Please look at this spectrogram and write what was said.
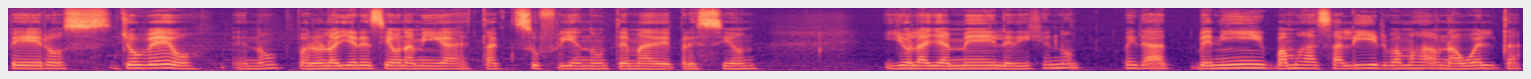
peros? Yo veo, eh, ¿no? Por ejemplo, ayer decía una amiga, está sufriendo un tema de depresión, y yo la llamé y le dije, no, mira, vení, vamos a salir, vamos a dar una vuelta.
